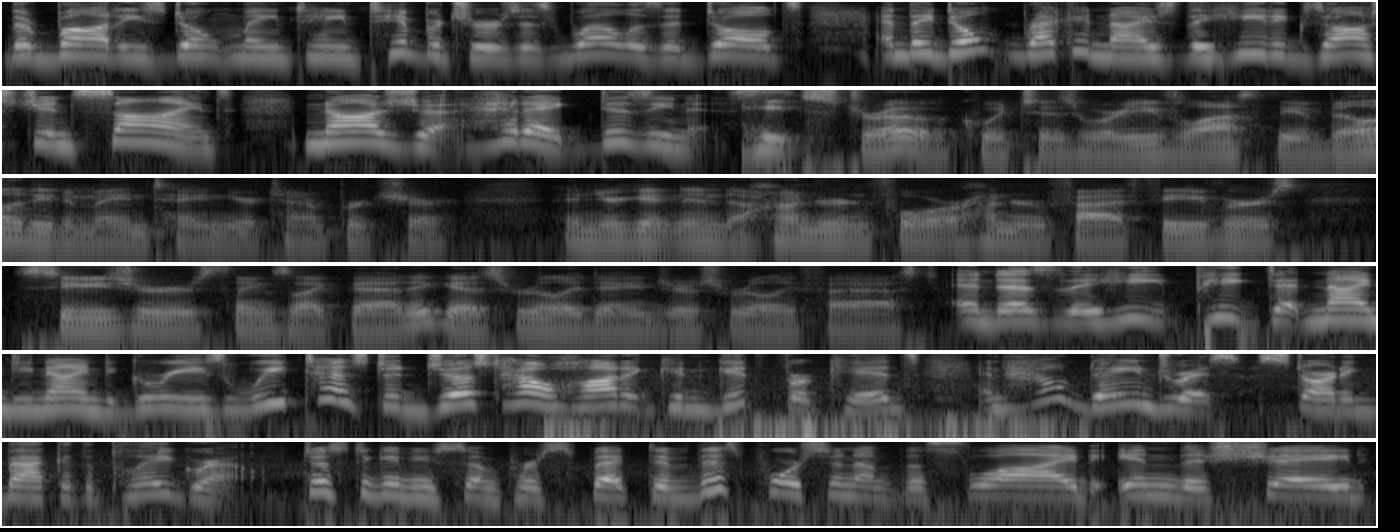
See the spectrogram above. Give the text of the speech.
Their bodies don't maintain temperatures as well as adults, and they don't recognize the heat exhaustion signs nausea, headache, dizziness. Heat stroke, which is where you've lost the ability to maintain your temperature and you're getting into 104, 105 fevers, seizures, things like that. It gets really dangerous really fast. And as the heat peaked at 99 degrees, we tested just how hot it can get for kids and how dangerous starting back at the playground. Just to give you some perspective, this portion of the slide in the shade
